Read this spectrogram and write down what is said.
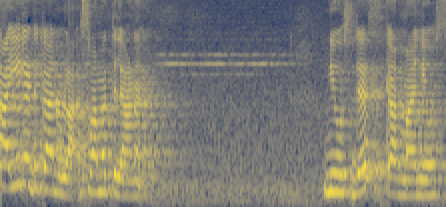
കയ്യിലെടുക്കാനുള്ള ശ്രമത്തിലാണ്. News desk Karma news.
